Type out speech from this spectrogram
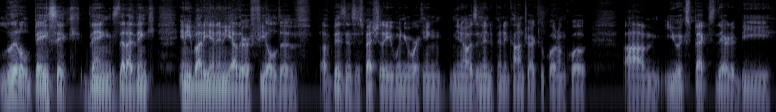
little basic things that I think anybody in any other field of of business, especially when you're working, you know, as an independent contractor, quote unquote, um, you expect there to be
